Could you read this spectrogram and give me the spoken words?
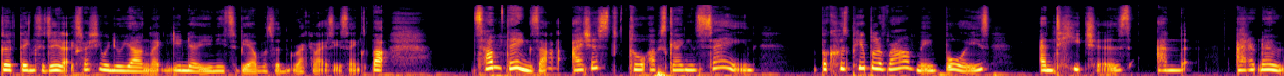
good things to do, like especially when you're young, like you know you need to be able to recognize these things. But some things that I just thought I was going insane because people around me, boys and teachers and I don't know,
